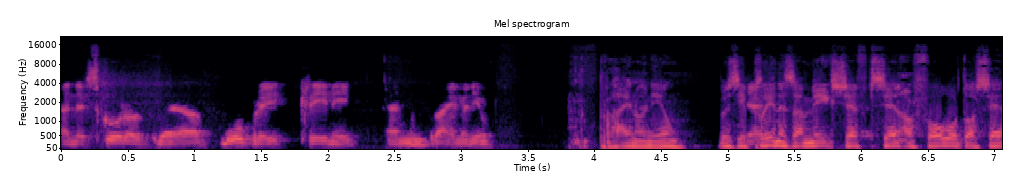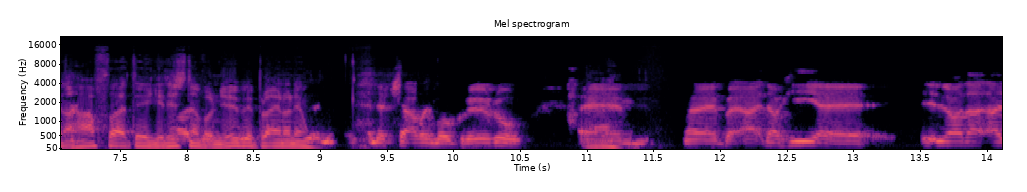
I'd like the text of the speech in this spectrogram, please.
And the scorers were Mowbray, Creaney, and Brian O'Neill. Brian O'Neill. Was he yeah. playing as a makeshift centre forward or centre half that day? You just never knew with Brian O'Neill. In the Charlie Mulgrew role. Um, uh, but uh, no, he, uh, you know, that I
